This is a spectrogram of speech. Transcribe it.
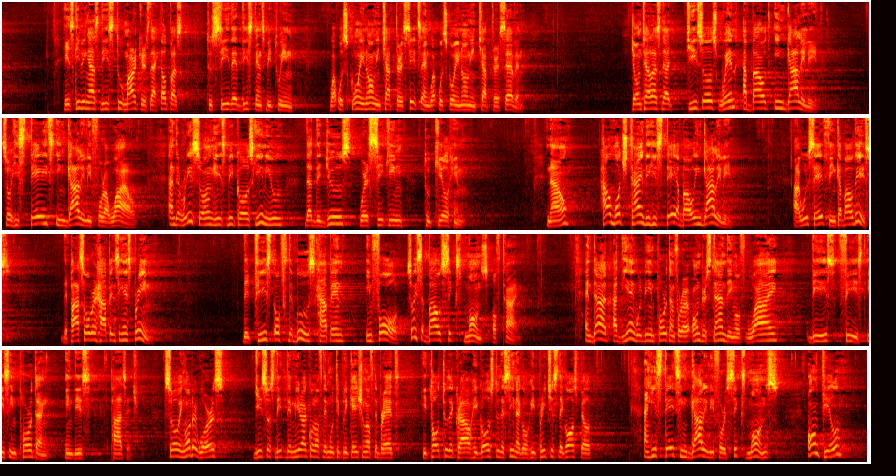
He's giving us these two markers that help us to see the distance between what was going on in chapter 6 and what was going on in chapter 7. John tells us that Jesus went about in Galilee. So he stays in Galilee for a while. And the reason is because he knew that the Jews were seeking to kill him. Now, how much time did he stay about in Galilee? I will say, think about this. The Passover happens in spring. The Feast of the Booths happened in fall. So it's about six months of time. And that, at the end, will be important for our understanding of why this feast is important in this passage. So, in other words, Jesus did the miracle of the multiplication of the bread. He talked to the crowd. He goes to the synagogue. He preaches the gospel. And he stays in Galilee for six months until,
